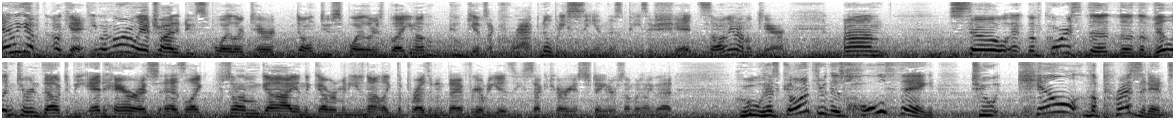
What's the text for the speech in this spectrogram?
and we got okay. You know, normally I try to do spoiler terror, don't do spoilers, but you know, who, who, gives a crap? Nobody's seeing this piece of shit, so I mean, I don't care. Um, so of course the, the the villain turns out to be Ed Harris as like some guy in the government. He's not like the president. I forget what he is. He's Secretary of State or something like that. Who has gone through this whole thing to kill the president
